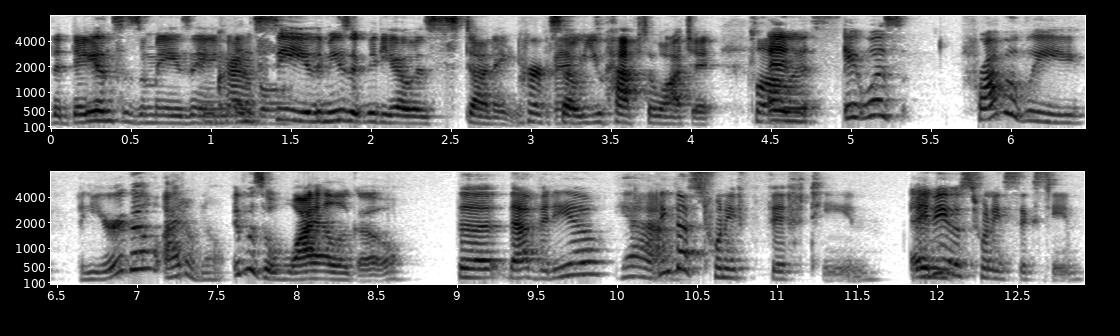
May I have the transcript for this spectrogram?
the dance is amazing, Incredible. and C, the music video is stunning. So you have to watch it." Flawless. And it was probably a year ago. I don't know. It was a while ago. the that video? Yeah. I think that's 2015. Maybe And- it was 2016.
